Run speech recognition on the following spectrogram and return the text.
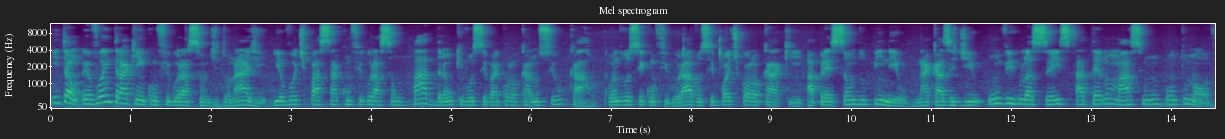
Então, eu vou entrar aqui em configuração de tonagem e eu vou te passar a configuração padrão que você vai colocar no seu carro. Quando quando você configurar, você pode colocar aqui a pressão do pneu na casa de 1,6 até no máximo 1,9.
